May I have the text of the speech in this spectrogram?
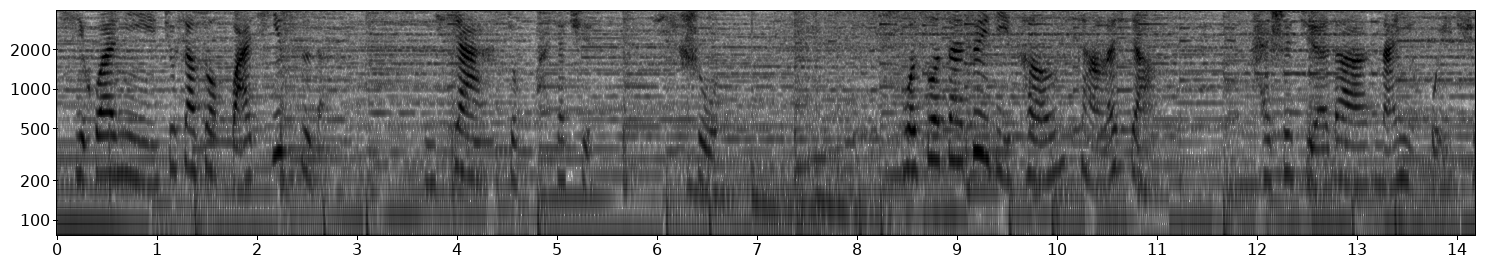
喜欢你就像坐滑梯似的，一下就滑下去，结束了。我坐在最底层，想了想。还是觉得难以回去，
